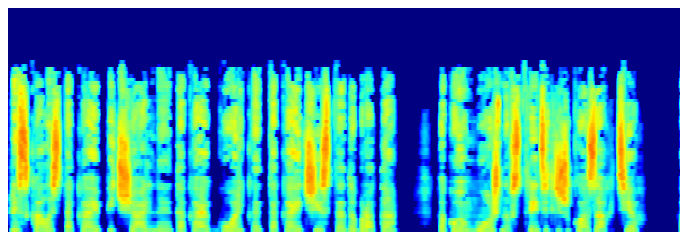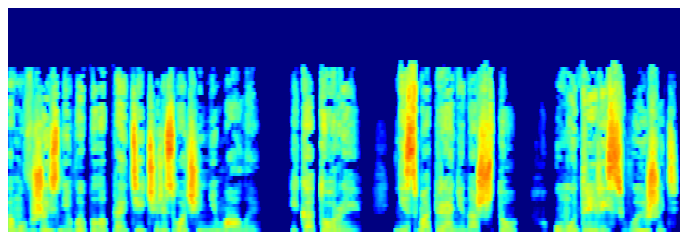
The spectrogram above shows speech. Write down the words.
плескалась такая печальная, такая горькая, такая чистая доброта, какую можно встретить лишь в глазах тех, кому в жизни выпало пройти через очень немалое, и которые, несмотря ни на что, умудрились выжить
